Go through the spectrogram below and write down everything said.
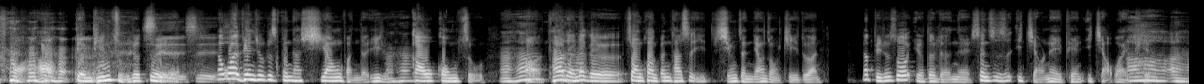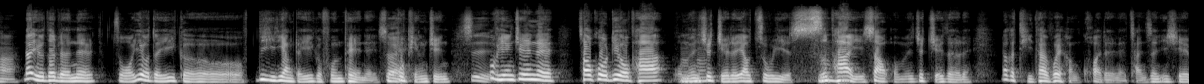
哦，扁平足就对了。是是。那外篇就是跟他相反的一种高工组啊，他的那个状况跟他是形成两种极端。那比如说，有的人呢，甚至是一脚内偏，一脚外偏。啊那有的人呢，左右的一个力量的一个分配呢是不平均，是不平均呢，超过六趴，我们就觉得要注意；十趴以上，我们就觉得呢，那个体态会很快的呢产生一些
